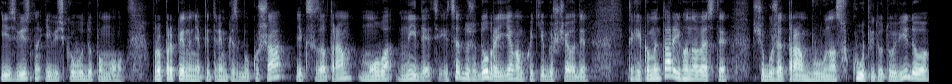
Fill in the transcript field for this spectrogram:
і, звісно, і військову допомогу. Про припинення підтримки з боку США, як сказав Трамп, мова не йдеться. І це дуже добре. І я вам хотів би ще один такий коментар його навести, щоб уже Трамп був у нас вкупі тут у відео.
